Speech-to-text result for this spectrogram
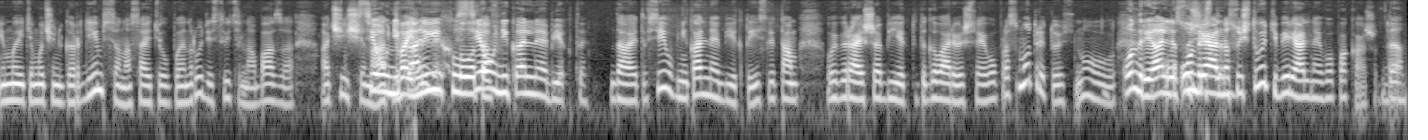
и мы этим очень гордимся на сайте ОПН ОПНРУ действительно база очищена все от двойных лотов. Все уникальные объекты. Да, это все уникальные объекты. Если там выбираешь объект и договариваешься о его просмотре, то есть, ну, он реально, он существует. реально существует, тебе реально его покажут. Да,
